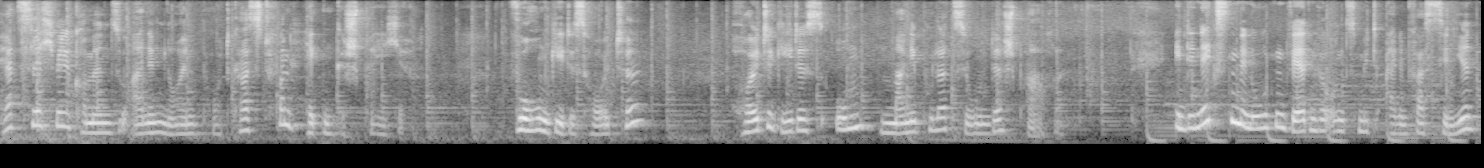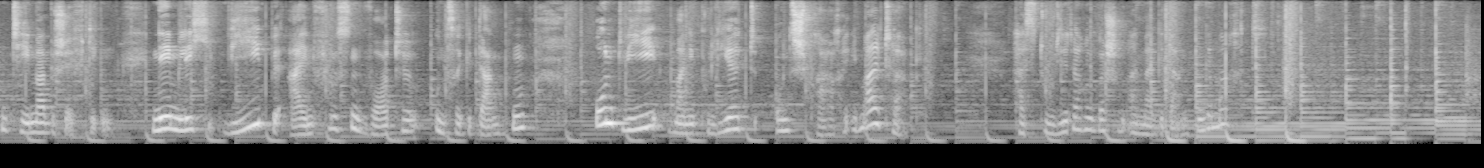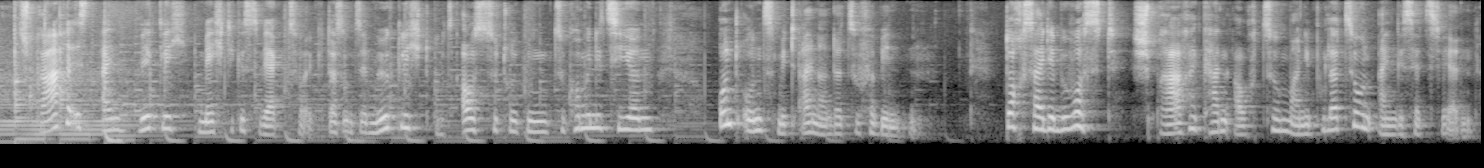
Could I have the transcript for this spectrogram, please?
Herzlich willkommen zu einem neuen Podcast von Heckengespräche. Worum geht es heute? Heute geht es um Manipulation der Sprache. In den nächsten Minuten werden wir uns mit einem faszinierenden Thema beschäftigen, nämlich wie beeinflussen Worte unsere Gedanken und wie manipuliert uns Sprache im Alltag. Hast du dir darüber schon einmal Gedanken gemacht? Sprache ist ein wirklich mächtiges Werkzeug, das uns ermöglicht, uns auszudrücken, zu kommunizieren und uns miteinander zu verbinden. Doch sei dir bewusst, Sprache kann auch zur Manipulation eingesetzt werden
